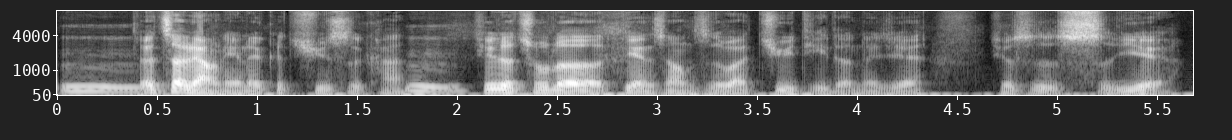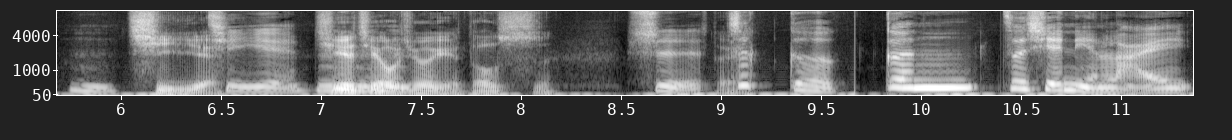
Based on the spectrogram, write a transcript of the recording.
嗯。在这两年的一个趋势看，嗯。其实除了电商之外，具体的那些就是实业、嗯。企业、企业企业界，我得觉得也都是。是对。这个跟这些年来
